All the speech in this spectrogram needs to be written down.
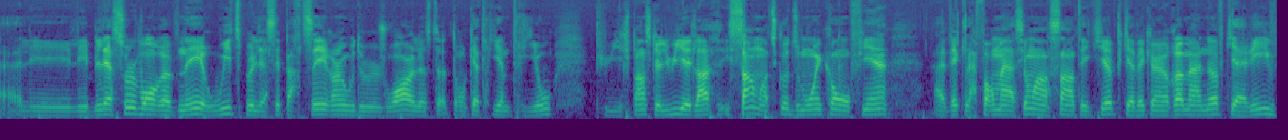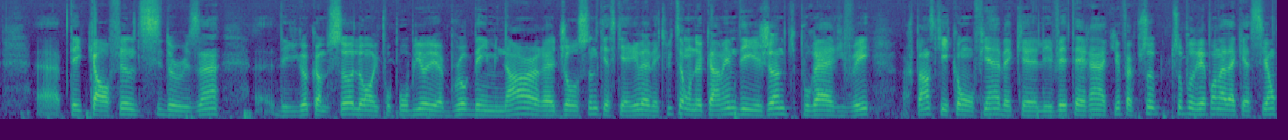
Euh, les, blessures vont revenir. Oui, tu peux laisser partir un ou deux joueurs, là, ton quatrième trio. Puis je pense que lui, il, il semble en tout cas du moins confiant avec la formation en santé qu'il y a, puis qu'avec un Romanov qui arrive, euh, peut-être Caulfield d'ici deux ans, euh, des gars comme ça, là, il faut pas oublier, il y a Brooke des mineurs, euh, Jolson, qu'est-ce qui arrive avec lui? on a quand même des jeunes qui pourraient arriver. Je pense qu'il est confiant avec les vétérans à Fait que ça, pour répondre à la question,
